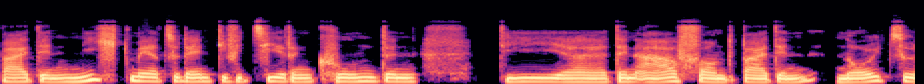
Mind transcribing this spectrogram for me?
bei den nicht mehr zu identifizierenden Kunden, die, äh, den Aufwand bei den neu zu,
